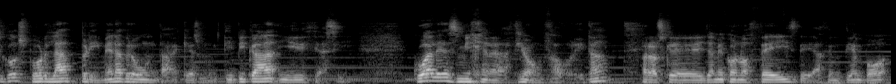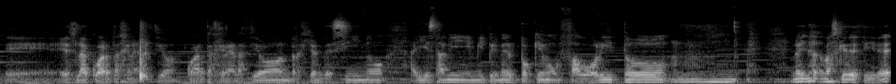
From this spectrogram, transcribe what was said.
Chicos por la primera pregunta, que es muy típica y dice así. ¿Cuál es mi generación favorita? Para los que ya me conocéis de hace un tiempo, eh, es la cuarta generación. Cuarta generación, región de Sino. Ahí está mi, primer Pokémon favorito. Mm, no hay nada más que decir, ¿eh?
